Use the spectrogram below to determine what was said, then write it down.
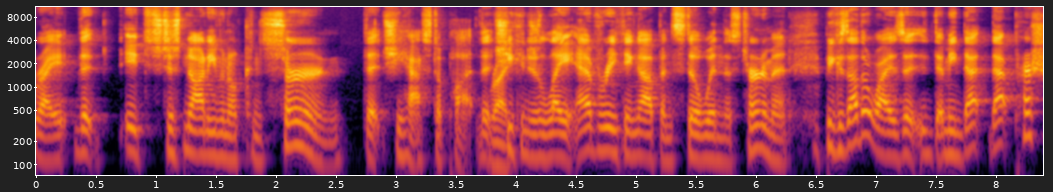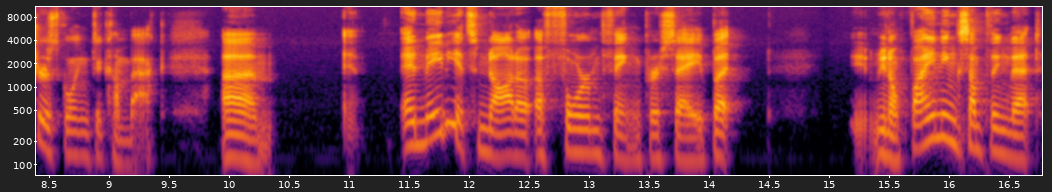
right? That it's just not even a concern that she has to putt, that right. she can just lay everything up and still win this tournament. Because otherwise, I mean, that that pressure is going to come back. Um, and maybe it's not a, a form thing per se, but you know, finding something that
